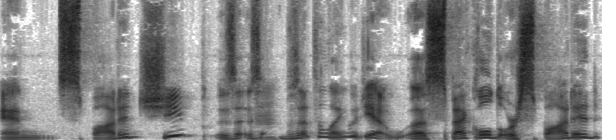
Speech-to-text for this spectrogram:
and spotted sheep. Is that, mm-hmm. was that the language? Yeah, uh, speckled or spotted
